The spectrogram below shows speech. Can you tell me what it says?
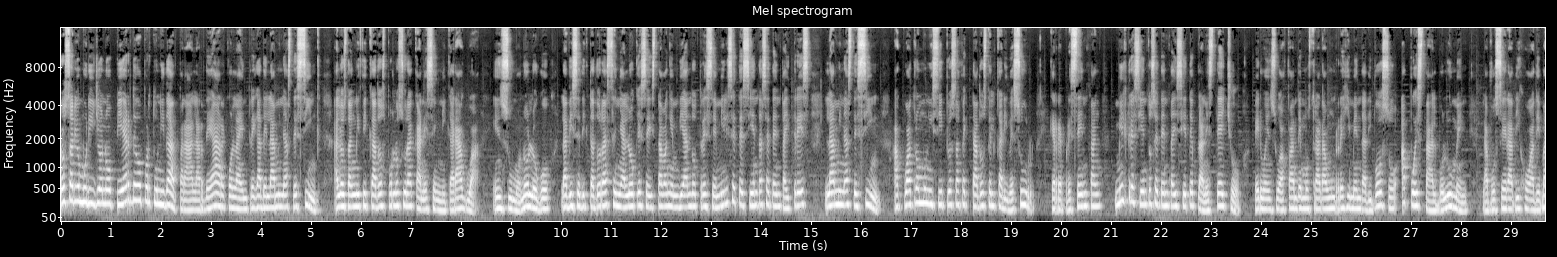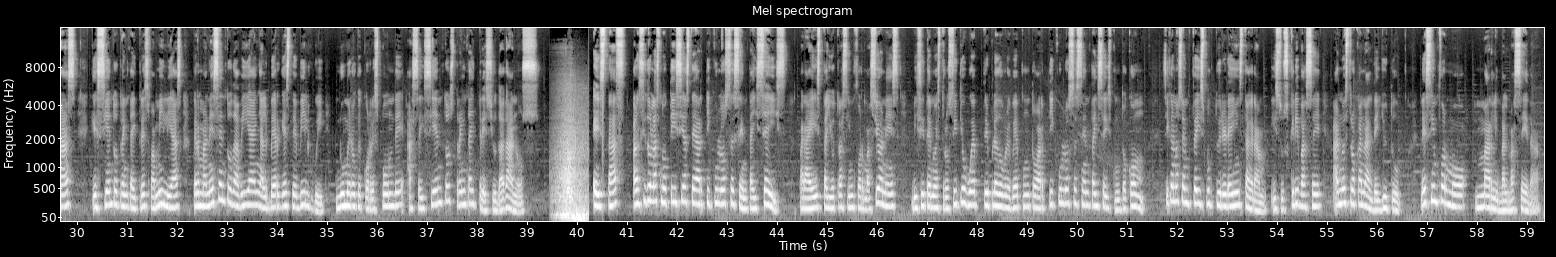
Rosario Murillo no pierde oportunidad para alardear con la entrega de láminas de zinc a los damnificados por los huracanes en Nicaragua. En su monólogo, la vicedictadora señaló que se estaban enviando 13.773 láminas de zinc a cuatro municipios afectados del Caribe Sur, que representan 1.377 planes techo, pero en su afán de mostrar a un régimen dadivoso apuesta al volumen. La vocera dijo además que 133 familias permanecen todavía en albergues de Bilwi, número que corresponde a 633 ciudadanos. Estas han sido las noticias de artículo 66. Para esta y otras informaciones, visite nuestro sitio web www.articulo66.com. Síganos en Facebook, Twitter e Instagram y suscríbase a nuestro canal de YouTube les informó Marlin Balmaceda.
